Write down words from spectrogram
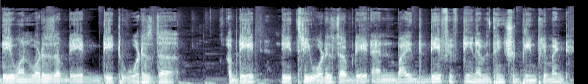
Day 1 what is the update? Day 2 what is the update? Day 3 what is the update? And by the day 15 everything should be implemented.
